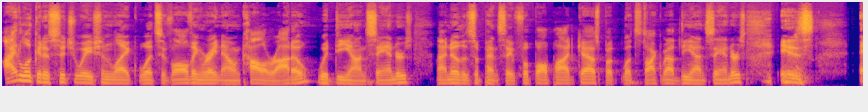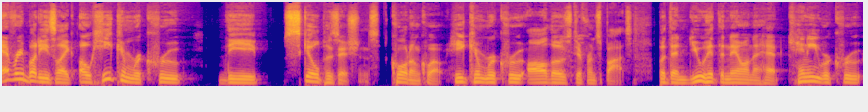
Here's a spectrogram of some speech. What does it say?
I look at a situation like what's evolving right now in Colorado with Deion Sanders. I know this is a Penn State football podcast, but let's talk about Deion Sanders. Is everybody's like, oh, he can recruit the skill positions, quote unquote. He can recruit all those different spots. But then you hit the nail on the head. Can he recruit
